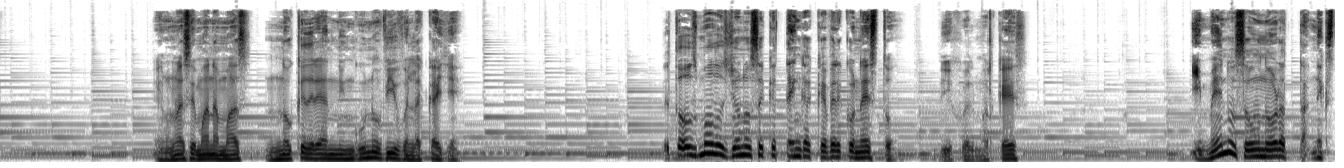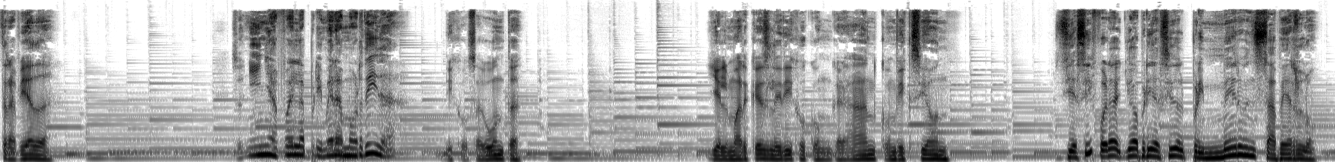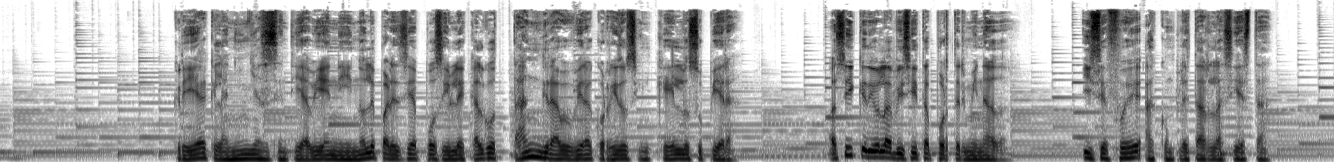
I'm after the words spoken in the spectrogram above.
En una semana más no quedaría ninguno vivo en la calle. De todos modos, yo no sé qué tenga que ver con esto, dijo el marqués. Y menos a una hora tan extraviada. Niña fue la primera mordida, dijo Sagunta. Y el marqués le dijo con gran convicción, si así fuera, yo habría sido el primero en saberlo. Creía que la niña se sentía bien y no le parecía posible que algo tan grave hubiera ocurrido sin que él lo supiera. Así que dio la visita por terminada y se fue a completar la siesta.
